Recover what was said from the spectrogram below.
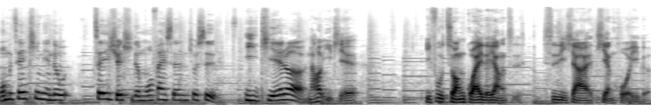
我们这今年的这一学期的模范生就是以杰了。”然后以杰一副装乖的样子，私底下贱货一个。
